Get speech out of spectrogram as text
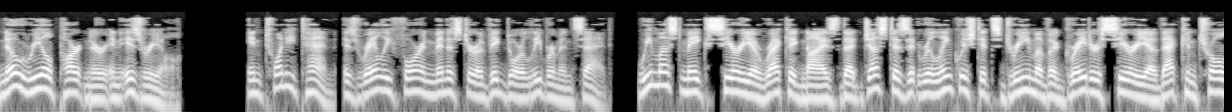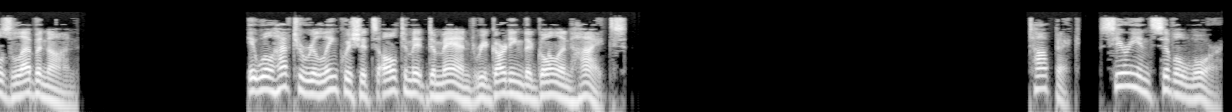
no real partner in Israel. In 2010, Israeli Foreign Minister Avigdor Lieberman said, we must make Syria recognize that just as it relinquished its dream of a greater Syria that controls Lebanon, it will have to relinquish its ultimate demand regarding the Golan Heights. Syrian civil war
